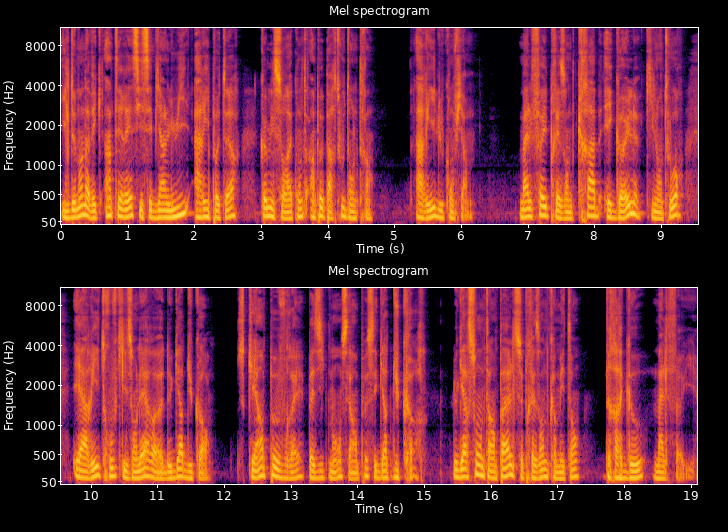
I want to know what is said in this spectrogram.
Il demande avec intérêt si c'est bien lui, Harry Potter, comme il se raconte un peu partout dans le train. Harry lui confirme. Malfoy présente Crabbe et Goyle qui l'entourent, et Harry trouve qu'ils ont l'air euh, de garde du corps. Ce qui est un peu vrai, basiquement, c'est un peu ces gardes du corps. Le garçon au teint pâle se présente comme étant Drago Malfoy.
